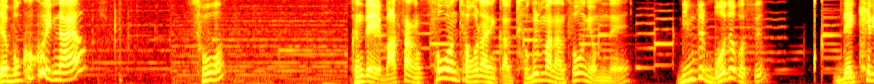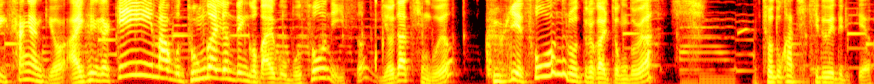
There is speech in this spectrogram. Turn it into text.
얘 모코코 있나요? 소원? 근데 막상 소원 적으라니까 적을 만한 소원이 없네 님들 뭐 적었음? 내 캐릭 상향기요? 아니 그러니까 게임하고 돈 관련된 거 말고 뭐 소원이 있어? 여자친구요? 그게 소원으로 들어갈 정도야? 씨. 저도 같이 기도해 드릴게요.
